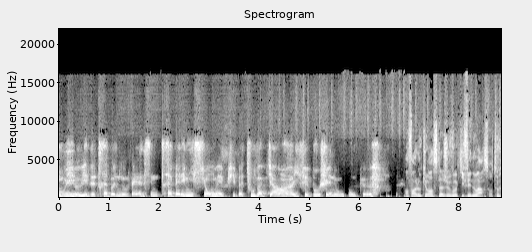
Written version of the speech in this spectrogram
Oui, oui, de très bonnes nouvelles. C'est une très belle émission. Et puis, bah, tout va bien. Euh, Il fait beau chez nous. Donc, euh, Enfin, en l'occurrence, là, je vois qu'il fait noir, surtout.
